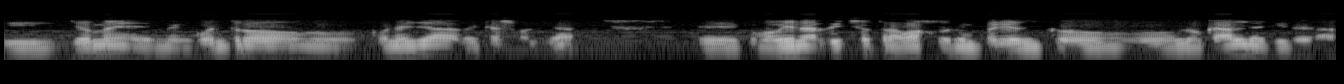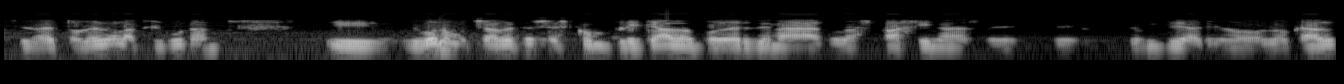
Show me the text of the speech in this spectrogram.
Y yo me, encuentro con ella de casualidad. Eh, como bien has dicho, trabajo en un periódico local de aquí de la ciudad de Toledo, La Tribuna, y, bueno, muchas veces es complicado poder llenar las páginas de, un diario local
